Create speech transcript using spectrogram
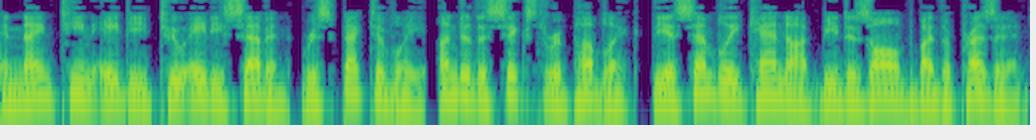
and 1980–87, respectively, under the Sixth Republic, the Assembly cannot be dissolved by the President.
